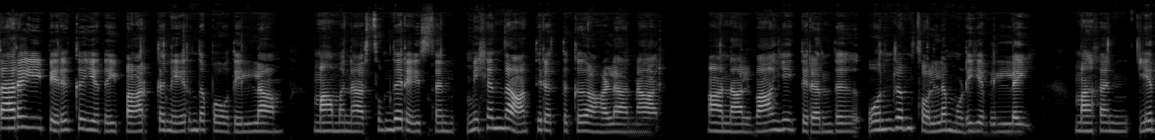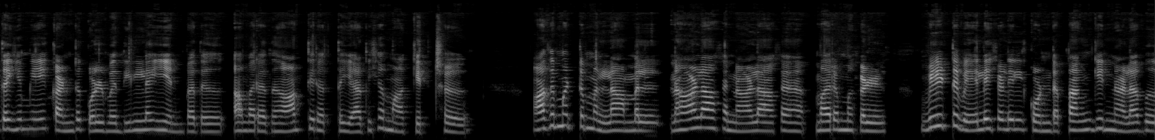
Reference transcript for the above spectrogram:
தரையை பெருக்கியதை பார்க்க நேர்ந்த போதெல்லாம் மாமனார் சுந்தரேசன் மிகுந்த ஆத்திரத்துக்கு ஆளானார். ஆனால் வாயை திறந்து ஒன்றும் சொல்ல முடியவில்லை. மகன் எதையுமே கண்டு கொள்வதில்லை என்பது அவரது ஆத்திரத்தை அதிகமாக்கிற்று. அது மட்டுமல்லாமல் நாளாக நாளாக மருமகள் வீட்டு வேலைகளில் கொண்ட பங்கின் அளவு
